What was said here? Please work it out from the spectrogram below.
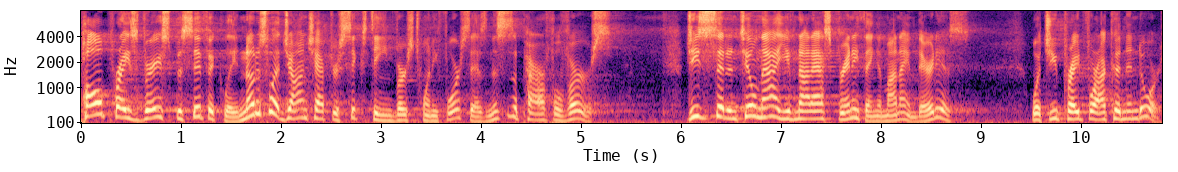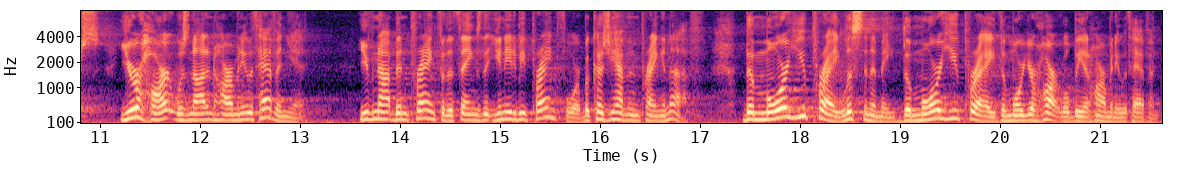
Paul prays very specifically. Notice what John chapter 16, verse 24 says, and this is a powerful verse. Jesus said, Until now, you've not asked for anything in my name. There it is. What you prayed for, I couldn't endorse. Your heart was not in harmony with heaven yet. You've not been praying for the things that you need to be praying for because you haven't been praying enough. The more you pray, listen to me, the more you pray, the more your heart will be in harmony with heaven.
